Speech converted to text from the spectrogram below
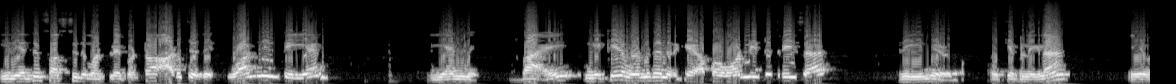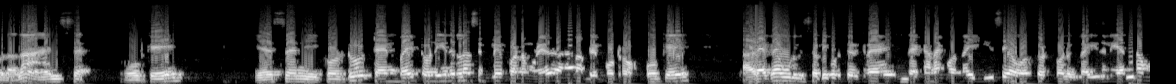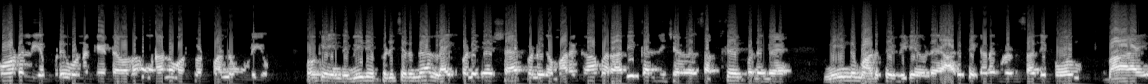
இது எடுத்து first இது multiply பண்ணிட்டோம். அடுத்தது one into n n by இங்க கீழே ஒன்று தானே இருக்கு. அப்போ ஒன் இன்ட்டு த்ரீ சார் த்ரீன்னு எழுதும் ஓகே பிள்ளைங்களா இவ்வளோதான் answer okay S n equal to ten by twenty இதெல்லாம் சிம்பிளை பண்ண முடியாது. அதனால அப்படியே போட்டுரும் ஓகே அழகா உங்களுக்கு சொல்லி கொடுத்துருக்கிறேன். இந்த கணக்கு வந்து ஈஸியா ஒர்க் அவுட் பண்ணுங்களா இதுல எந்த மாடல் எப்படி ஒண்ணு கேட்டாலும் உங்களால ஒர்க் அவுட் பண்ண முடியும். ஓகே இந்த வீடியோ பிடிச்சிருந்தா லைக் பண்ணுங்க ஷேர் பண்ணுங்க. மறக்காம ரவி கல்வி சேனல் சப்ஸ்கிரைப் பண்ணுங்க. மீண்டும் அடுத்த வீடியோவில் அடுத்த கணக்குடன் சந்திப்போம். பாய்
